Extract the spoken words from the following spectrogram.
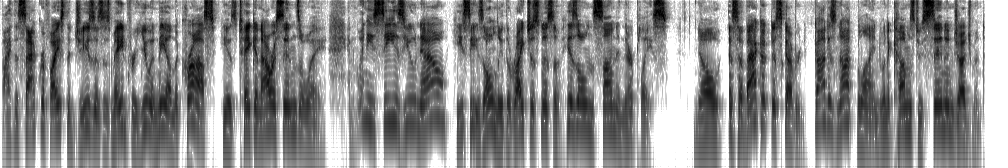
By the sacrifice that Jesus has made for you and me on the cross, he has taken our sins away. And when he sees you now, he sees only the righteousness of his own Son in their place. No, as Habakkuk discovered, God is not blind when it comes to sin and judgment.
